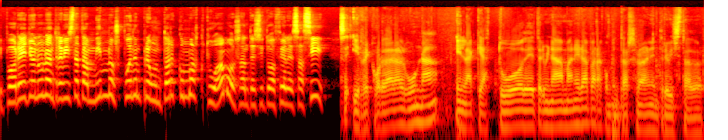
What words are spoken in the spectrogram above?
y por ello en una entrevista también nos pueden preguntar cómo actuamos ante situaciones así. Y recordar alguna en la que actuó de determinada manera para comentárselo al entrevistador.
